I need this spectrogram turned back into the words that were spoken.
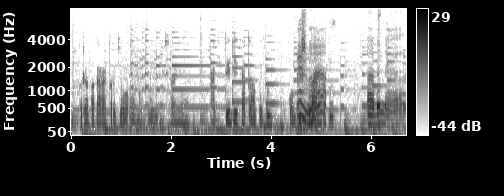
beberapa karakter cowok memang tuh misalnya lagi PDK atau apa itu modus banget Ah, benar.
